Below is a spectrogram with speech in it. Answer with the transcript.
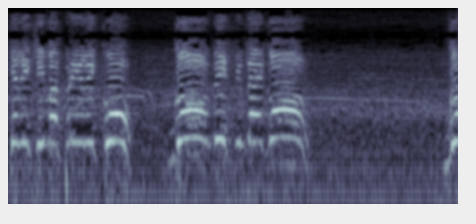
Pantelić ima priliku! Gol! Mislim da je gol! Gol!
